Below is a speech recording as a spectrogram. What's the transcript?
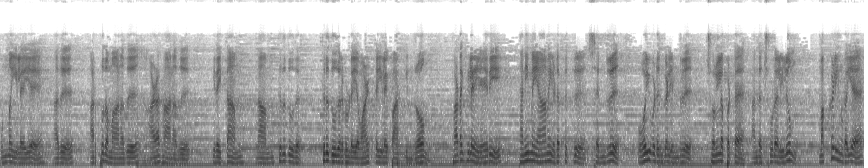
உண்மையிலேயே அது அற்புதமானது அழகானது. இதைத்தான் நாம் திருதூதர் திருதூதர்களுடைய வாழ்க்கையிலே பார்க்கின்றோம். படகிலே ஏறி தனிமையான இடத்துக்கு சென்று ஓய்விடுங்கள் என்று சொல்லப்பட்ட அந்த சூழலிலும் மக்களினுடைய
